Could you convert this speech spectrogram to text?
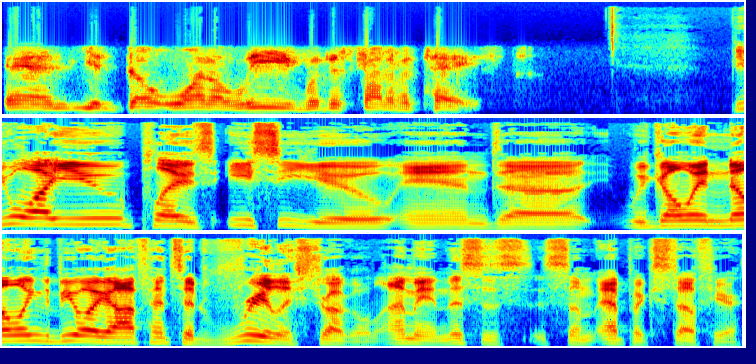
and you don't want to leave with this kind of a taste. BYU plays ECU, and uh, we go in knowing the BYU offense had really struggled. I mean, this is some epic stuff here.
